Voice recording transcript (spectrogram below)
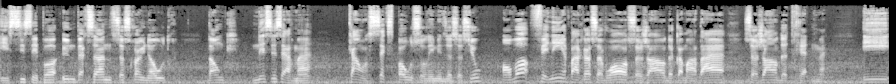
Et si c'est pas une personne, ce sera une autre. Donc, nécessairement, quand on s'expose sur les médias sociaux, on va finir par recevoir ce genre de commentaires, ce genre de traitement. Et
